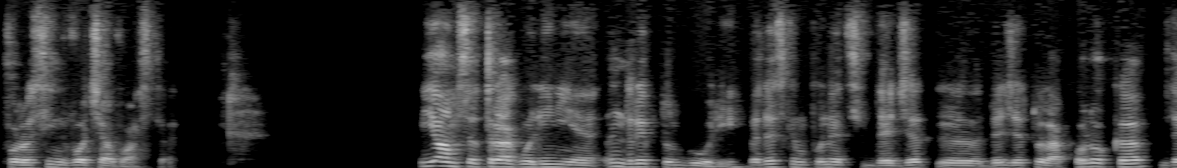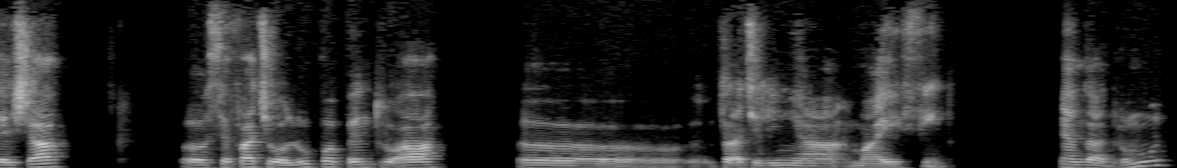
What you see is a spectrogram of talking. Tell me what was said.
folosind vocea voastră. Eu am să trag o linie în dreptul gurii. Vedeți când puneți deget, uh, degetul acolo că deja uh, se face o lupă pentru a uh, trage linia mai fin. I-am dat drumul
